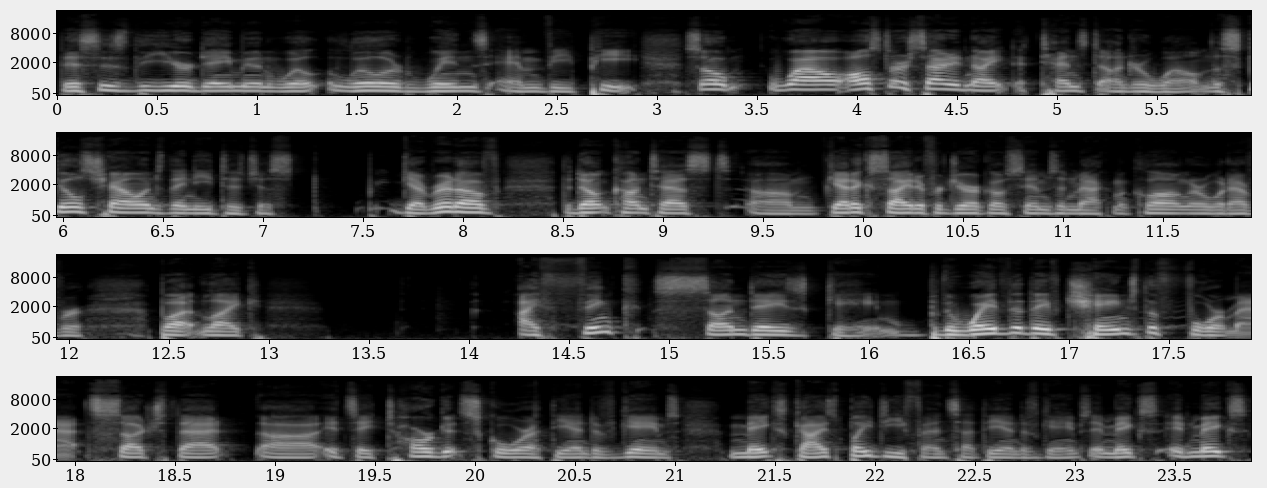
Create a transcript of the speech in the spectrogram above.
this is the year Damian Lillard wins MVP. So while All Star Saturday night tends to underwhelm, the skills challenge they need to just get rid of, the dunk contest, um, get excited for Jericho Sims and Mac McClung or whatever. But like, I think Sunday's game, the way that they've changed the format such that uh, it's a target score at the end of games, makes guys play defense at the end of games. It makes it makes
